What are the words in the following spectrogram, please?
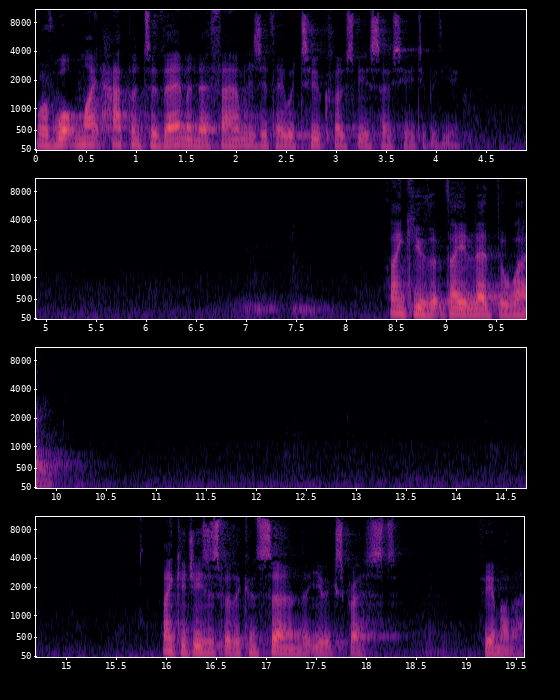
or of what might happen to them and their families if they were too closely associated with you. Thank you that they led the way Thank you, Jesus, for the concern that you expressed for your mother.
